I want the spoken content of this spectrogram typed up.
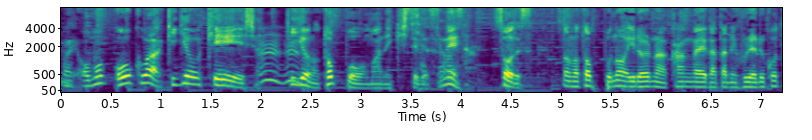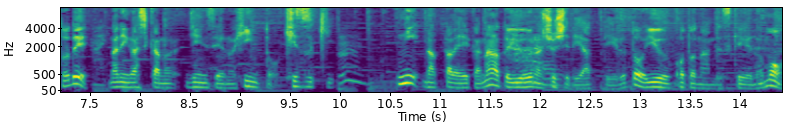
まあおも多くは企業経営者、うんうん。企業のトップをお招きしてですね。そうです。そのトップのいろいろな考え方に触れることで、はい。何がしかの人生のヒント気づきうん。になったらいいかなというようなはい趣旨でやっているということなんですけれども、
